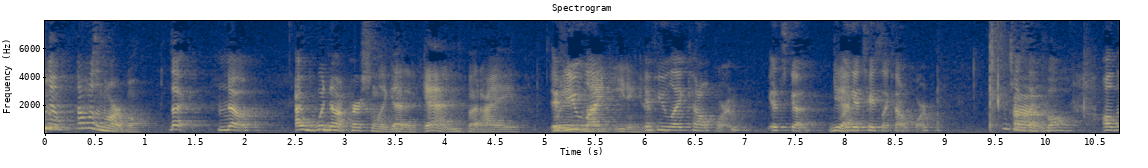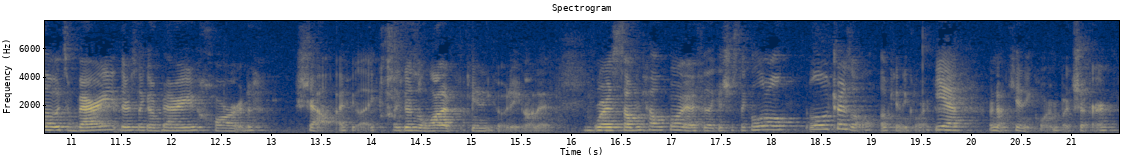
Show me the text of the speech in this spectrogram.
No, that wasn't horrible. That no. I would not personally get it again, but I If wouldn't you mind like eating it. if you like kettle corn, it's good. Yeah. Like it tastes like kettle corn. it tastes like um, fall. Although it's very there's like a very hard shell, I feel like. Like there's a lot of candy coating on it. Mm-hmm. Whereas some kettle corn, I feel like it's just like a little a little drizzle of candy corn. Yeah, Or not candy corn, but sugar.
